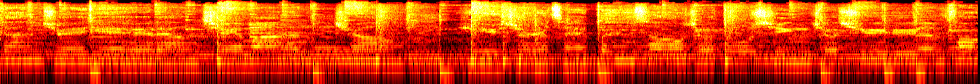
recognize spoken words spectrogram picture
感觉夜凉且漫长。一直在奔走着，独行着去远方，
